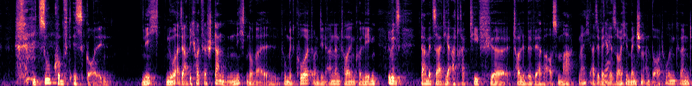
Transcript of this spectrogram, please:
die Zukunft ist golden. Nicht nur, also habe ich heute verstanden, nicht nur, weil du mit Kurt und den anderen tollen Kollegen, übrigens, damit seid ihr attraktiv für tolle Bewerber aus dem Markt. Nicht? Also wenn ja. ihr solche Menschen an Bord holen könnt,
